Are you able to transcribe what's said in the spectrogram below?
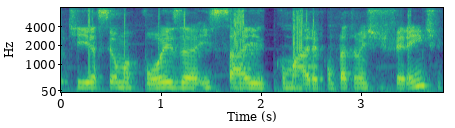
que ia ser uma coisa e sai com uma área completamente diferente.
